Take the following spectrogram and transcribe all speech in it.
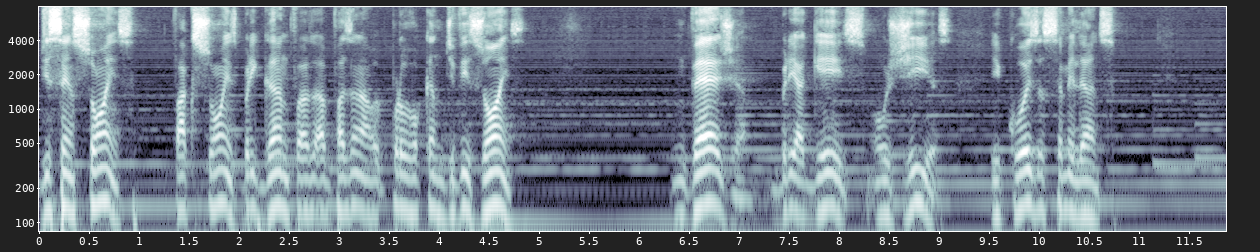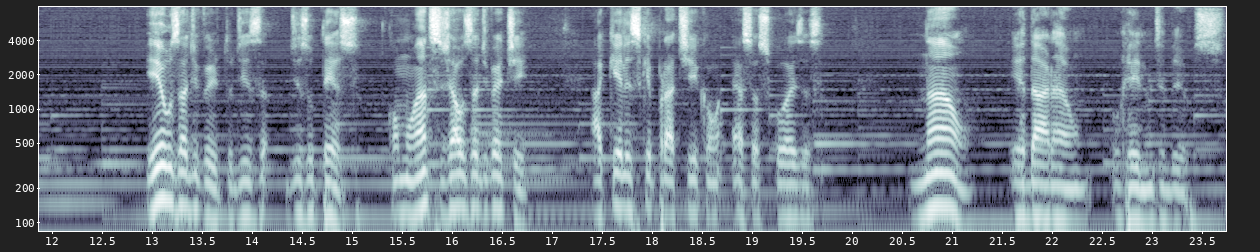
dissensões, facções, brigando, fazendo, provocando divisões inveja, embriaguez, orgias e coisas semelhantes. Eu os advirto, diz, diz o texto, como antes já os adverti. Aqueles que praticam essas coisas não herdarão o reino de Deus.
